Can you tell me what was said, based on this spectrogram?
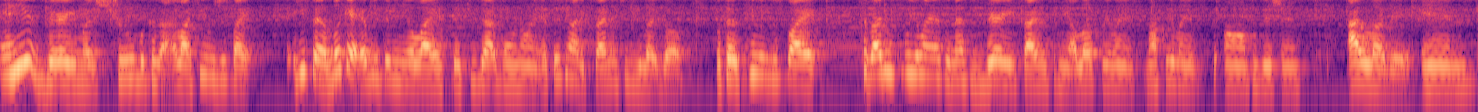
And he is very much true because I like he was just like he said, look at everything in your life that you got going on. If it's not exciting to you, let go. Because he was just like, because I do freelance and that's very exciting to me. I love freelance, my freelance um, position. I love it. And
